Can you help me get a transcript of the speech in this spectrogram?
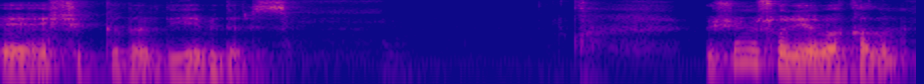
E şıkkıdır diyebiliriz. Üçüncü soruya bakalım.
